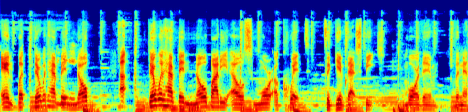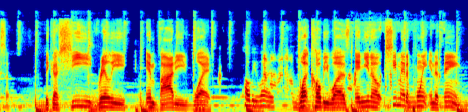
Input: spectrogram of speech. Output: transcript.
and but there would have been no, uh, there would have been nobody else more equipped to give that speech more than Vanessa, because she really embodied what Kobe was. what Kobe was. And you know, she made a point in the thing,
